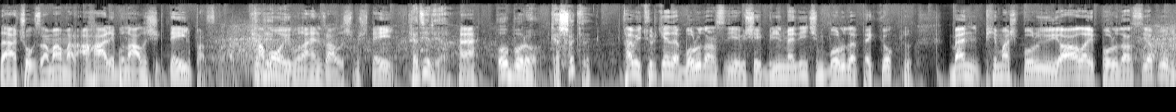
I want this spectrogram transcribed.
daha çok zaman var. Ahali buna alışık değil Pascal. Kamuoyu buna henüz alışmış değil. Kadir ya. He. O boru kaçlıktı? Tabii Türkiye'de boru dansı diye bir şey bilinmediği için boru da pek yoktu. Ben pimaş boruyu yağlayıp boru dansı yapıyordum.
